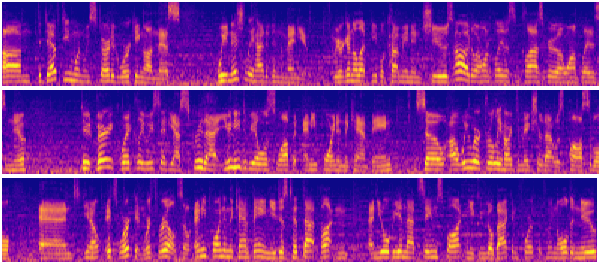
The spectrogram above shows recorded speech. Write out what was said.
Um, the dev team, when we started working on this, we initially had it in the menu. We were going to let people come in and choose, oh, do I want to play this in classic or do I want to play this in new? Dude, very quickly we said, yeah, screw that. You need to be able to swap at any point in the campaign. So uh, we worked really hard to make sure that was possible and you know it's working. We're thrilled. So any point in the campaign you just hit that button and you will be in that same spot and you can go back and forth between old and new.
